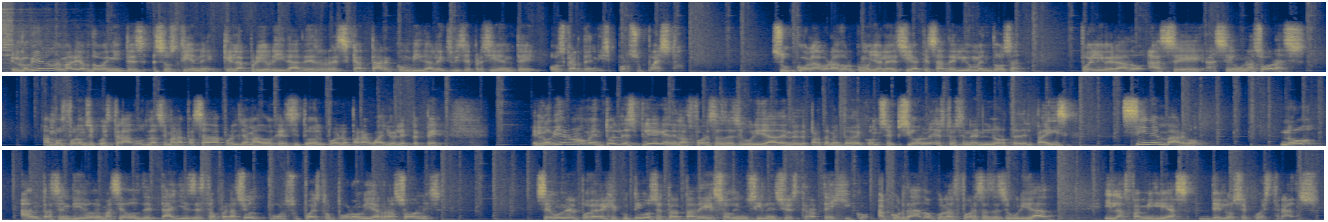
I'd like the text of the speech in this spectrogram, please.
El gobierno de Mario Abdo Benítez sostiene que la prioridad es rescatar con vida al ex vicepresidente Oscar Denis, por supuesto. Su colaborador, como ya le decía, que es Adelio Mendoza, fue liberado hace, hace unas horas. Ambos fueron secuestrados la semana pasada por el llamado Ejército del Pueblo Paraguayo, el EPP. El gobierno aumentó el despliegue de las fuerzas de seguridad en el departamento de Concepción, esto es en el norte del país. Sin embargo, no han trascendido demasiados detalles de esta operación, por supuesto, por obvias razones. Según el Poder Ejecutivo, se trata de eso, de un silencio estratégico, acordado con las fuerzas de seguridad y las familias de los secuestrados.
